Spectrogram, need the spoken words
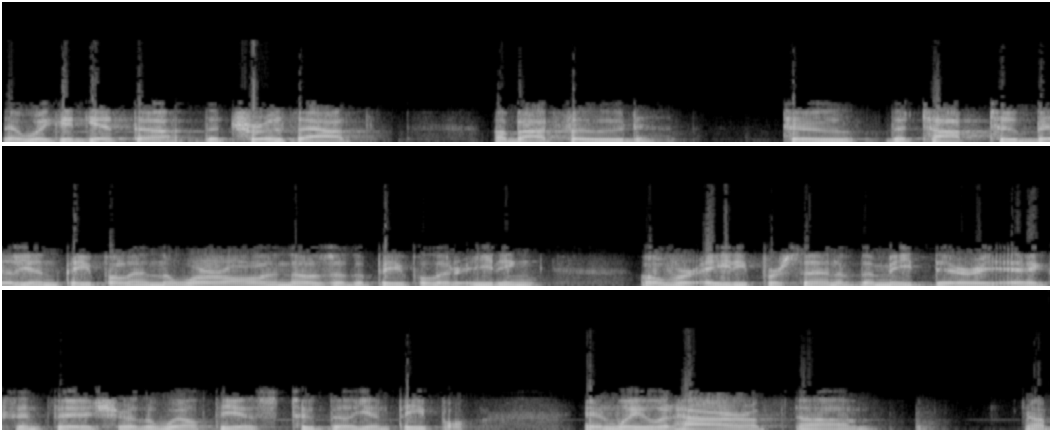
that we could get the the truth out about food to the top two billion people in the world, and those are the people that are eating over 80% of the meat, dairy, eggs, and fish, are the wealthiest two billion people. And we would hire a, um, a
